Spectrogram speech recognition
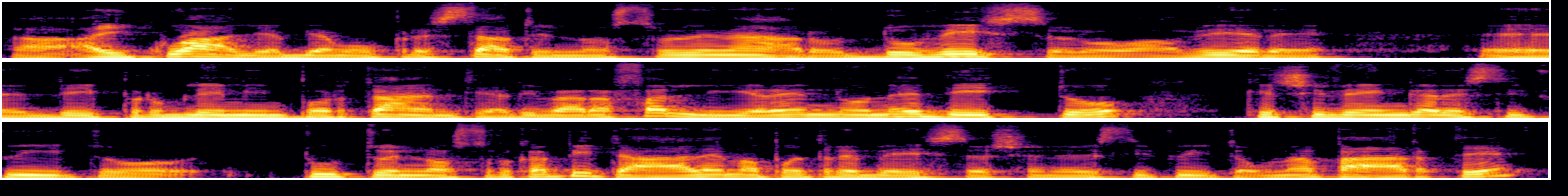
ai quali abbiamo prestato il nostro denaro dovessero avere eh, dei problemi importanti e arrivare a fallire, non è detto che ci venga restituito tutto il nostro capitale, ma potrebbe essercene restituita una parte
